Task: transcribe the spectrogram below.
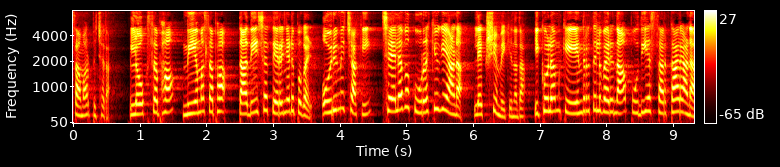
സമർപ്പിച്ചത്. ലോക്സഭ നിയമസഭ തദ്ദേശ തെരഞ്ഞെടുപ്പുകൾ ഒരുമിച്ചാക്കി ചെലവ് കുറയ്ക്കുകയാണ് ലക്ഷ്യം വെക്കുന്നത്. ഇക്കൊല്ലം കേന്ദ്രത്തിൽ വരുന്ന പുതിയ സർക്കാരാണ്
